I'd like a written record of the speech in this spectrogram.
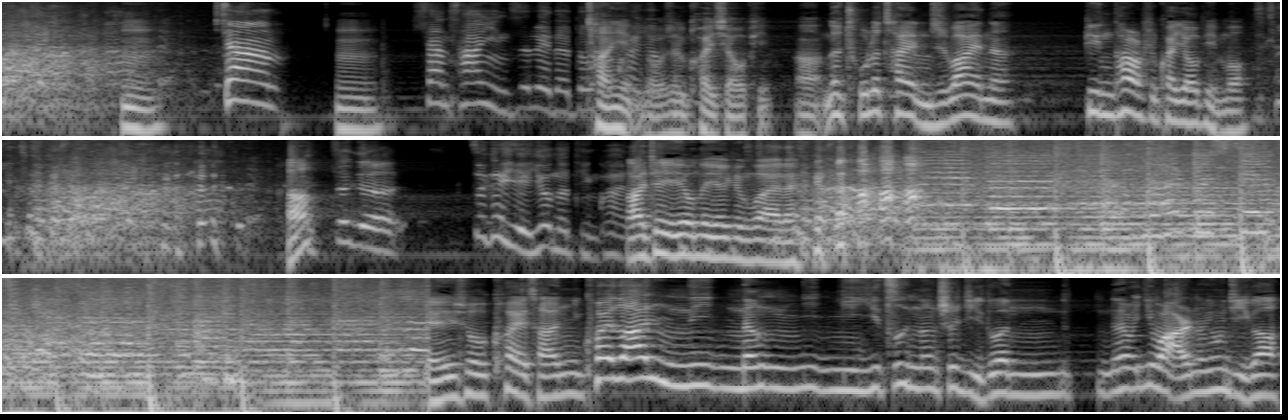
嗯，像嗯，像餐饮之类的都餐饮都是快消品啊。那除了餐饮之外呢？避孕套是快消品不？啊，这个这个也用的挺快的啊，这也用的也挺快的。人说快餐，你快餐你能你你一次能吃几顿？那一晚上能用几个？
